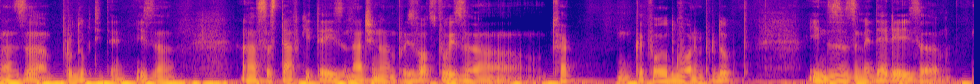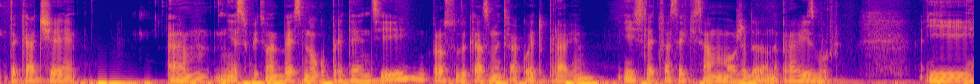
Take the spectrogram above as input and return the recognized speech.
а, за продуктите и за съставките и за начина на производство и за това какво е отговорен продукт и за земеделие и за... Така че ам, ние се опитваме без много претенции, просто да казваме това, което правим и след това всеки сам може да направи избор. И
